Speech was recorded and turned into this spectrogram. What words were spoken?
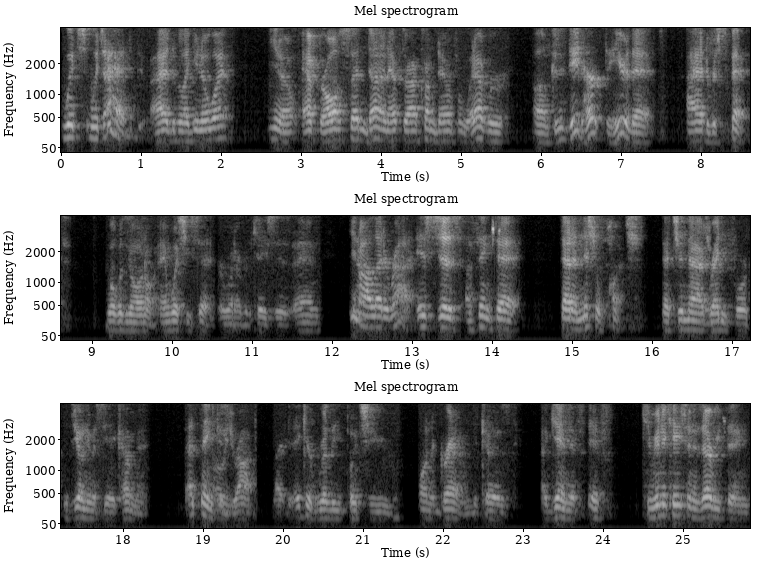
which, which I had to do. I had to be like, you know what? You know, after all said and done, after I come down from whatever, um, because it did hurt to hear that, I had to respect what was going on and what she said or whatever the case is. And, you know, I let it ride. It's just I think that that initial punch that you're not ready for because you don't even see it coming, that thing oh, can Oh, yeah. drop. Like it could really put you on the ground because again, if if communication is everything,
